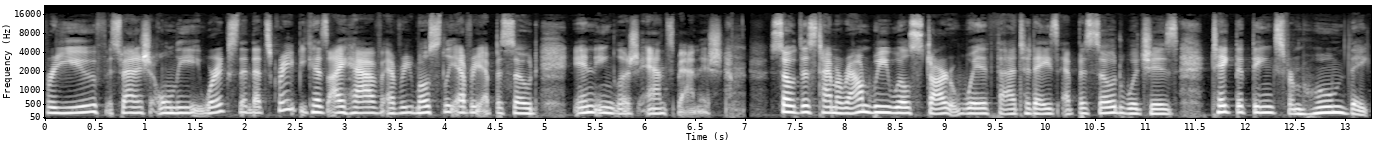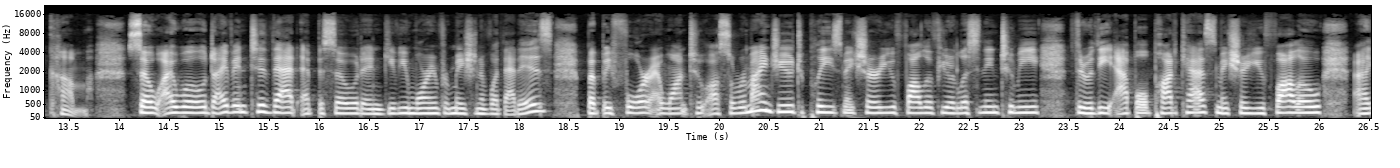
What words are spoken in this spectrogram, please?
for you, if Spanish only works, then that's great because I have every mostly every episode in English and Spanish. So, this time around, we will start with uh, today's episode, which is Take the Things from Whom They Come. So, I will dive into that episode and give you more information of what that is. But before, I want to also remind you to please make sure you follow if you're listening to me through the Apple podcast. Make sure you follow. Uh,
